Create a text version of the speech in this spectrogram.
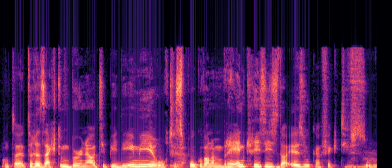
Want hè, er is echt een burn-out-epidemie. Er wordt gesproken van een breincrisis. Dat is ook effectief zo. Mhm.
